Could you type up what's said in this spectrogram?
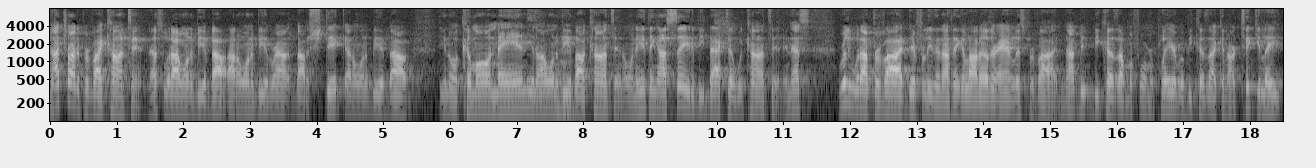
I try to provide content. That's what I want to be about. I don't want to be around about a shtick. I don't want to be about, you know, a come on man. You know, I want to be Mm. about content. I want anything I say to be backed up with content, and that's really what I provide differently than I think a lot of other analysts provide. Not be, because I'm a former player, but because I can articulate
